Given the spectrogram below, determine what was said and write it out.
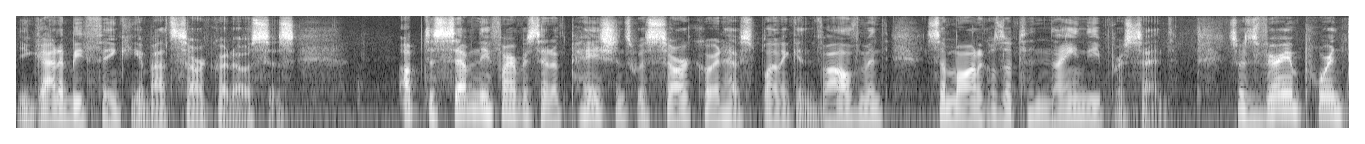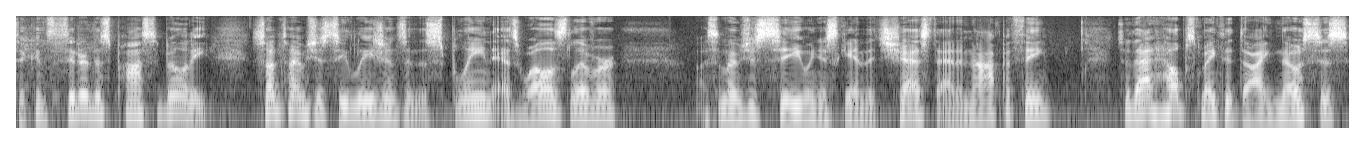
you got to be thinking about sarcoidosis. Up to 75% of patients with sarcoid have splenic involvement, some articles up to 90%. So it's very important to consider this possibility. Sometimes you see lesions in the spleen as well as liver. Uh, sometimes you see when you scan the chest adenopathy. So that helps make the diagnosis.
